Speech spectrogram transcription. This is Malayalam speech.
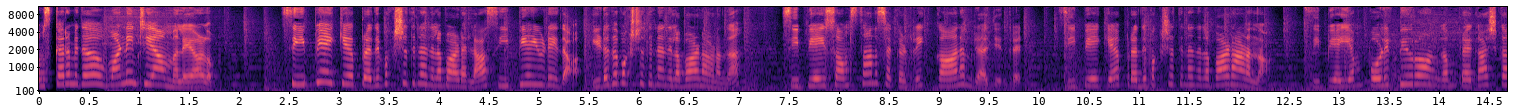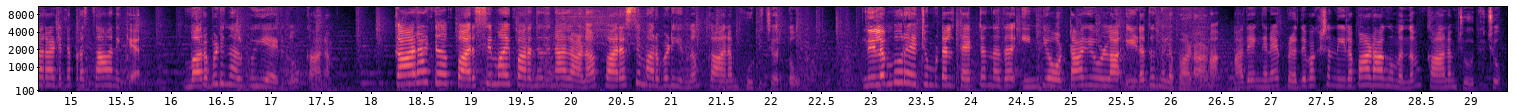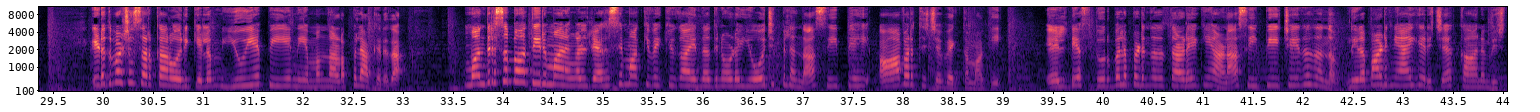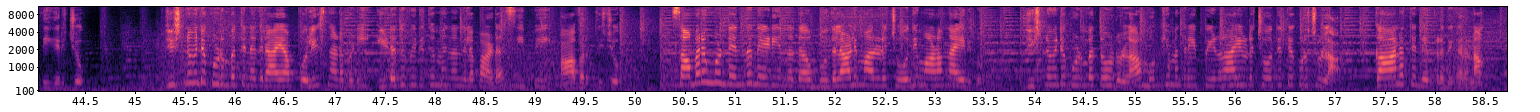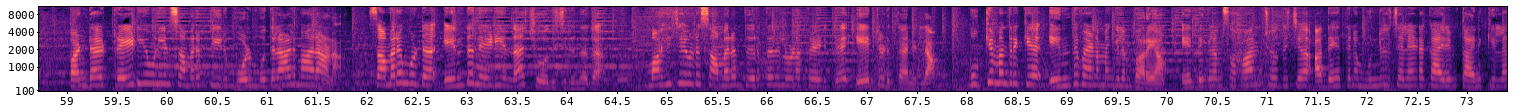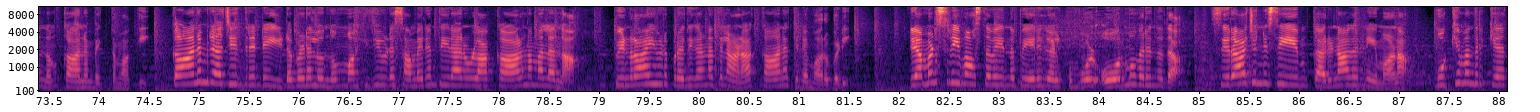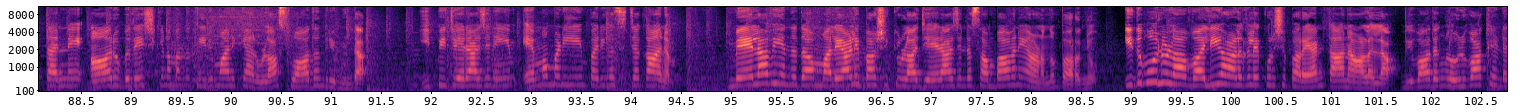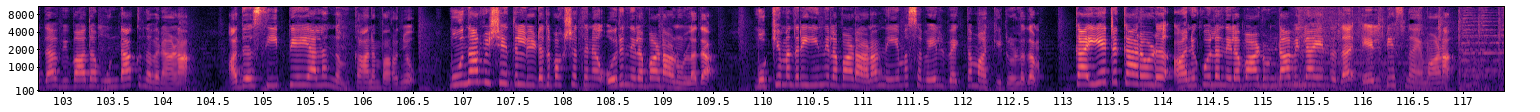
നമസ്കാരം. ഇത് one India Malayalam. C P ഐക്ക് പ്രതിപക്ഷത്തിന്റെ നിലപാടല്ല സി പി ഐയുടേത് ഇടതുപക്ഷത്തിന്റെ നിലപാടാണെന്ന് സി പി ഐ സംസ്ഥാന secretary Kanam Rajendran. C P ഐക്ക് പ്രതിപക്ഷത്തിന്റെ നിലപാടാണെന്ന് C P I M politburo അംഗം പ്രകാശ് കാരാട്ടിന്റെ പ്രസ്താവനയ്ക്ക് മറുപടി നൽകുകയായിരുന്നു കാനം. കാരാട്ട് പരസ്യമായി പറഞ്ഞതിനാലാണ് പരസ്യ മറുപടിയെന്നും കാനം കൂട്ടിച്ചേർത്തു. നിലമ്പൂർ ഏറ്റുമുട്ടൽ തെറ്റെന്നത് ഇന്ത്യ ഒട്ടാകെയുള്ള ഇടതു നിലപാടാണ് അതെങ്ങനെ പ്രതിപക്ഷ നിലപാടാകുമെന്നും കാനം ചോദിച്ചു. ഇടതുപക്ഷ സർക്കാർ ഒരിക്കലും യു എ പി എ നിയമം നടപ്പിലാക്കരുത്. മന്ത്രിസഭാ തീരുമാനങ്ങൾ രഹസ്യമാക്കി വെക്കുക എന്നതിനോട് യോജിപ്പില്ലെന്ന് സി പി ഐ ആവർത്തിച്ച് വ്യക്തമാക്കി. എൽ ഡി എഫ് ദുർബലപ്പെടുന്നത് തടയുകയാണ് സി പി ഐ ചെയ്തതെന്നും നിലപാട് ന്യായീകരിച്ച് കാനം വിശദീകരിച്ചു. ജിഷ്ണുവിന്റെ കുടുംബത്തിനെതിരായ പോലീസ് നടപടി ഇടതുവിരുദ്ധമെന്ന നിലപാട് സി പി ഐ ആവർത്തിച്ചു. സമരം കൊണ്ട് എന്ത് നേടിയെന്നത് മുതലാളിമാരുടെ ചോദ്യമാണെന്നായിരുന്നു ജിഷ്ണുവിന്റെ കുടുംബത്തോടുള്ള മുഖ്യമന്ത്രി പിണറായിയുടെ ചോദ്യത്തെക്കുറിച്ചുള്ള കാനത്തിന്റെ പ്രതികരണം. പണ്ട് ട്രേഡ് യൂണിയൻ സമരം തീരുമ്പോൾ മുതലാളിമാരാണ് സമരം കൊണ്ട് എന്ത് നേടിയെന്ന് ചോദിച്ചിരുന്നത്. മഹിജയുടെ സമരം തീർത്തതിലുള്ള ക്രെഡിറ്റ് ഏറ്റെടുക്കാനില്ല. മുഖ്യമന്ത്രിക്ക് എന്ത് വേണമെങ്കിലും പറയാം. എന്തെങ്കിലും സഹായം ചോദിച്ച് അദ്ദേഹത്തിന് മുന്നിൽ ചെല്ലേണ്ട കാര്യം തനിക്കില്ലെന്നും കാനം വ്യക്തമാക്കി. കാനം രാജേന്ദ്രന്റെ ഇടപെടലൊന്നും മഹിജയുടെ സമരം തീരാനുള്ള കാരണമല്ലെന്ന പിണറായിയുടെ പ്രതികരണത്തിലാണ് കാനത്തിന്റെ മറുപടി. രമൺ ശ്രീവാസ്തവ എന്ന പേര് കേൾക്കുമ്പോൾ ഓർമ്മ വരുന്നത് സിറാജുന്നിസയെയും കരുണാകരനെയുമാണ്. മുഖ്യമന്ത്രിക്ക് തന്നെ ആരുപദേശിക്കണമെന്ന് തീരുമാനിക്കാനുള്ള സ്വാതന്ത്ര്യമുണ്ട്. ഇ പി ജയരാജനെയും എം എം മണിയെയും പരിഹസിച്ച കാനം മേലാവി എന്നത് മലയാളി ഭാഷയ്ക്കുള്ള ജയരാജന്റെ സംഭാവനയാണെന്നും പറഞ്ഞു. ഇതുപോലുള്ള വലിയ ആളുകളെക്കുറിച്ച് പറയാൻ താൻ ആളല്ല. വിവാദങ്ങൾ ഒഴിവാക്കേണ്ടത് വിവാദം ഉണ്ടാക്കുന്നവരാണ്. അത് സി പി ഐ അല്ലെന്നും കാനം പറഞ്ഞു. മൂന്നാർ വിഷയത്തിൽ ഇടതുപക്ഷത്തിന് ഒരു നിലപാടാണുള്ളത്. മുഖ്യമന്ത്രി ഈ നിലപാടാണ് നിയമസഭയിൽ വ്യക്തമാക്കിയിട്ടുള്ളതും. കയ്യേറ്റക്കാരോട് അനുകൂല നിലപാടുണ്ടാവില്ല എന്നത് എൽ ഡി എഫ് നയമാണ്.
